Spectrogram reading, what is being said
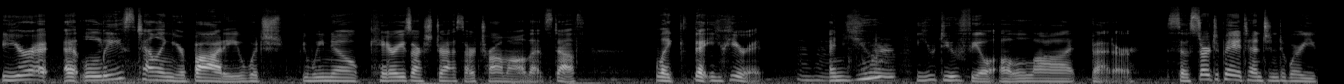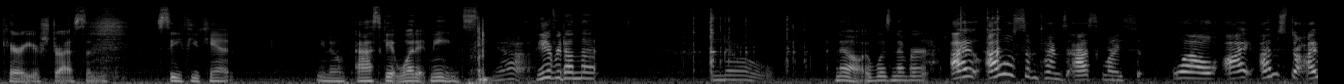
you're at, at least telling your body, which we know carries our stress, our trauma, all that stuff, like that you hear it. Mm-hmm. And you you do feel a lot better. So start to pay attention to where you carry your stress and see if you can't, you know, ask it what it needs. Yeah. Have you ever done that? No. No, it was never. I I will sometimes ask myself. Well, I I'm st- I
